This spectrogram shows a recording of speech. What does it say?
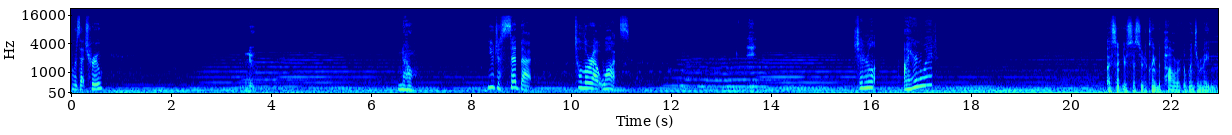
Was that true? No. No. You just said that. To lure out Watts. General Ironwood? I've sent your sister to claim the power of the Winter Maiden.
